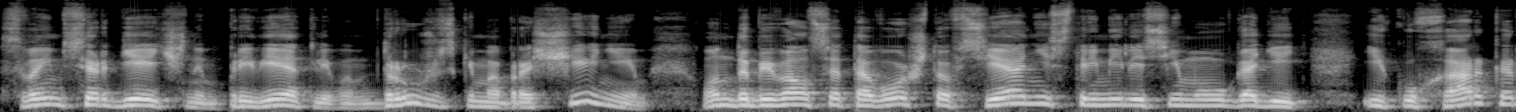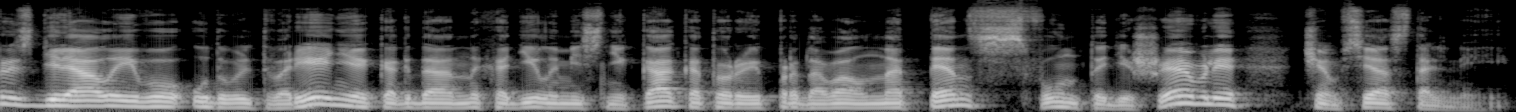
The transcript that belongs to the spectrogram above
Своим сердечным, приветливым, дружеским обращением он добивался того, что все они стремились ему угодить, и кухарка разделяла его удовлетворение, когда находила мясника, который продавал на пенс с фунта дешевле, чем все остальные.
